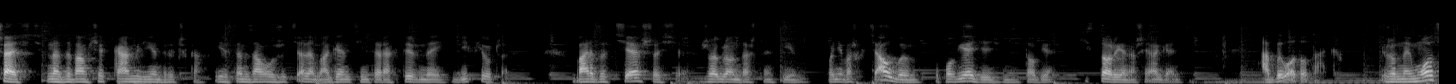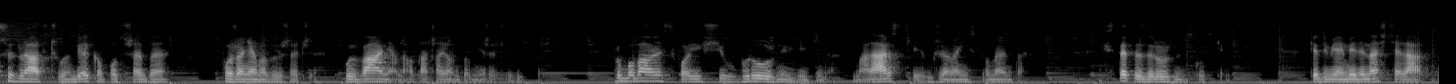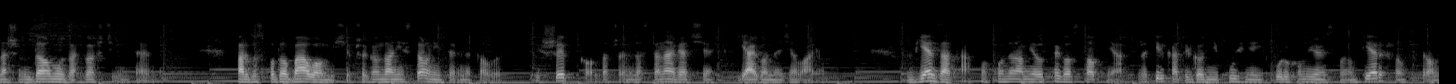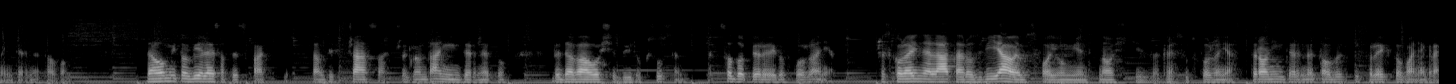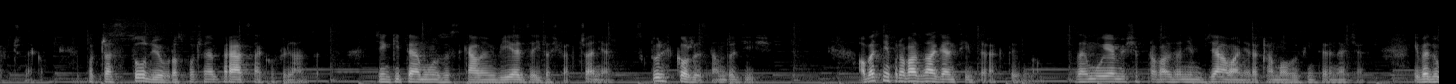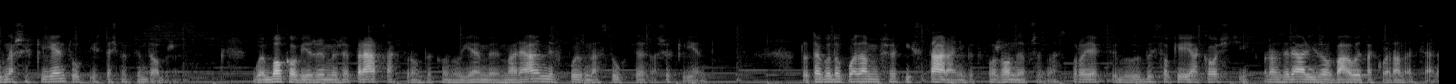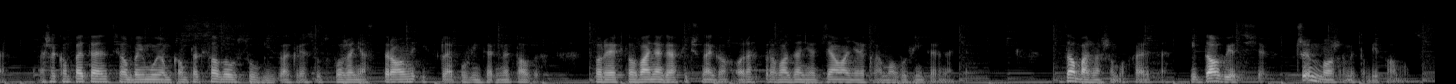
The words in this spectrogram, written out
Cześć, nazywam się Kamil Jędryczka. Jestem założycielem agencji interaktywnej BeFuture. Bardzo cieszę się, że oglądasz ten film, ponieważ chciałbym opowiedzieć w nim Tobie historię naszej agencji. A było to tak, że od najmłodszych lat czułem wielką potrzebę tworzenia nowych rzeczy, wpływania na otaczającą mnie rzeczywistość. Próbowałem swoich sił w różnych dziedzinach, malarstwie, w grze na instrumentach. Niestety z różnym skutkiem. Kiedy miałem 11 lat, w naszym domu zagościł internet. Bardzo spodobało mi się przeglądanie stron internetowych i szybko zacząłem zastanawiać się, jak one działają. Wiedza ta pochłonęła mnie do tego stopnia, że kilka tygodni później uruchomiłem swoją pierwszą stronę internetową. Dało mi to wiele satysfakcji. W tamtych czasach przeglądanie internetu wydawało się być luksusem, co dopiero jego tworzenie. Przez kolejne lata rozwijałem swoje umiejętności z zakresu tworzenia stron internetowych i projektowania graficznego. Podczas studiów rozpocząłem pracę jako freelancer. Dzięki temu uzyskałem wiedzę i doświadczenie, z których korzystam do dziś. Obecnie prowadzę agencję interaktywną. Zajmujemy się prowadzeniem działań reklamowych w internecie i według naszych klientów jesteśmy w tym dobrzy. Głęboko wierzymy, że praca, którą wykonujemy, ma realny wpływ na sukces naszych klientów. Do tego dokładamy wszelkich starań, by tworzone przez nas projekty były wysokiej jakości oraz realizowały zakładane cele. Nasze kompetencje obejmują kompleksowe usługi z zakresu tworzenia stron i sklepów internetowych, projektowania graficznego oraz prowadzenia działań reklamowych w internecie. Zobacz naszą ofertę i dowiedz się, czym możemy Tobie pomóc.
